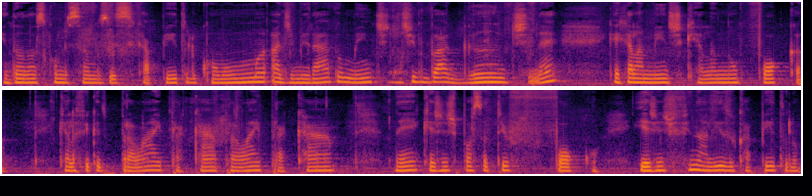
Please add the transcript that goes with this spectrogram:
Então nós começamos esse capítulo como uma admirável mente divagante, né? Que é aquela mente que ela não foca, que ela fica para lá e para cá, para lá e para cá, né? Que a gente possa ter foco. E a gente finaliza o capítulo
